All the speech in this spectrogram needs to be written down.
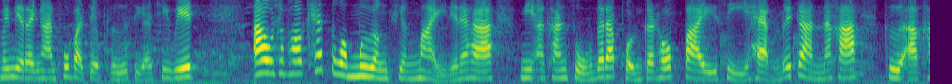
ไม่มีรายงานผู้บาดเจ็บหรือเสียชีวิตเอาเฉพาะแค่ตัวเมืองเชียงใหม่เนี่ยนะคะ มีอาคารสูงได้รับผลกระทบไป 4 แห่งด้วยกันนะคะ คืออาคาร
